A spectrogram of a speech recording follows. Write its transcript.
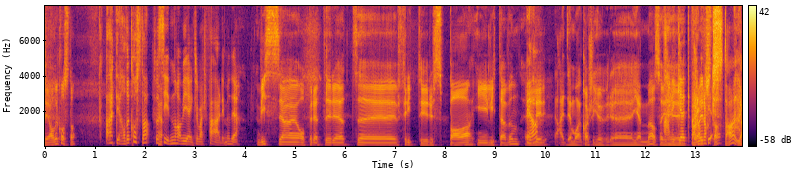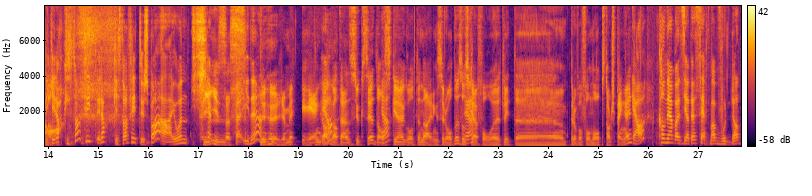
det hadde kosta. Det hadde kosta. Så siden har vi egentlig vært ferdig med det. Hvis jeg oppretter et uh, frityrspa i Litauen, Ja. eller Nei, det må jeg kanskje gjøre hjemme. Altså, Er det ikke, et, Er det ikke- Rakkestad? Er det Ja. ikke Rakkestad? Fritt, Rakkestad frityrspå er jo en Jesus. kjempeidé. Du hører det med en gang Ja. at det er en suksess. Da Ja. skal jeg gå til Næringsrådet, så skal Ja. jeg få et lite Prøve å få noen oppstartspenger. Ja, Kan jeg bare si at jeg ser for meg hvordan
